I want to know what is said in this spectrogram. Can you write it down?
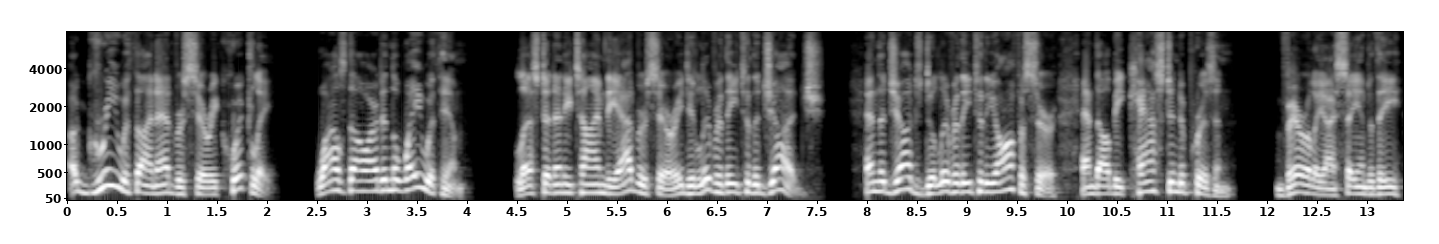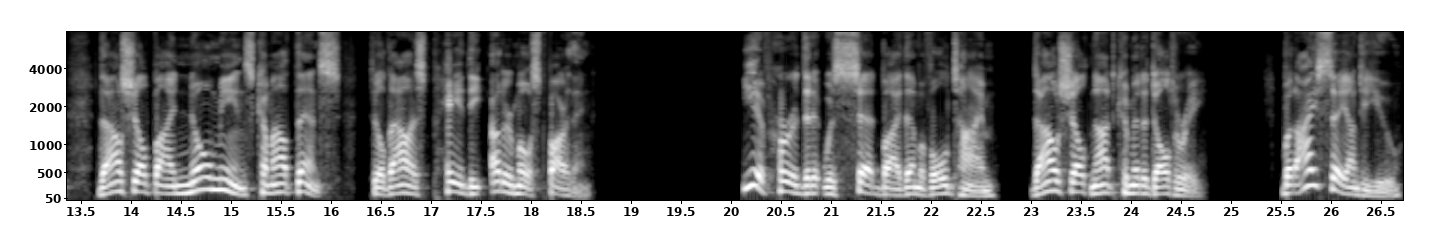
Agree with thine adversary quickly, whilst thou art in the way with him, lest at any time the adversary deliver thee to the judge, and the judge deliver thee to the officer, and thou be cast into prison. Verily I say unto thee, thou shalt by no means come out thence, till thou hast paid the uttermost farthing. Ye have heard that it was said by them of old time, Thou shalt not commit adultery. But I say unto you,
